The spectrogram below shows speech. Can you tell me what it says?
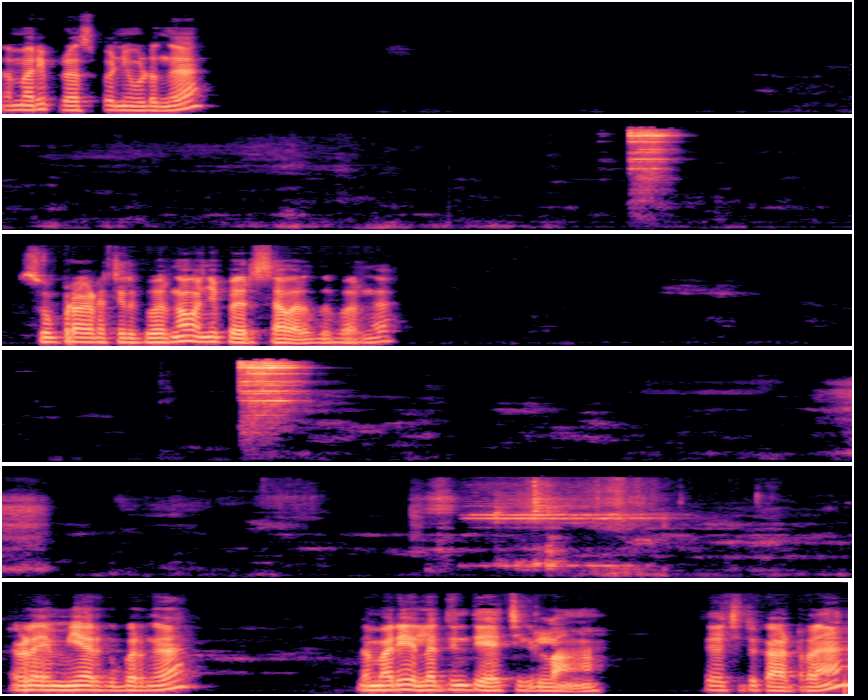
இந்த மாதிரி ப்ரெஸ் பண்ணி விடுங்க. சூப்பராக கிடச்சிருக்கு பாருங்க. கொஞ்சம் பெருசாக வருது பாருங்கள் எவ்வளோ எம்மியாக இருக்குது பாருங்க. இந்த மாதிரி எல்லாத்தையும் தேய்ச்சிக்கலாங்க. தேய்ச்சிட்டு காட்டுறேன்.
